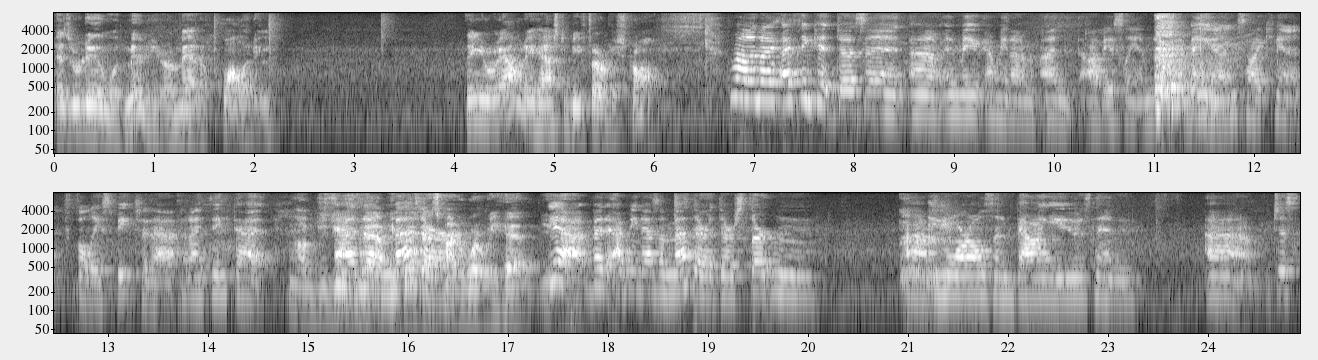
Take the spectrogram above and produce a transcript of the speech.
as we're dealing with men here, a man of quality, then your reality has to be fairly strong. Well, and I, I think it doesn't, um, and maybe, I mean, I'm, I'm obviously I'm not a man, so I can't fully speak to that, but I think that, I'm just As using a that because that's kind of where we head. you know. yeah, but I mean, as a mother, there's certain um, morals and values and um, just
